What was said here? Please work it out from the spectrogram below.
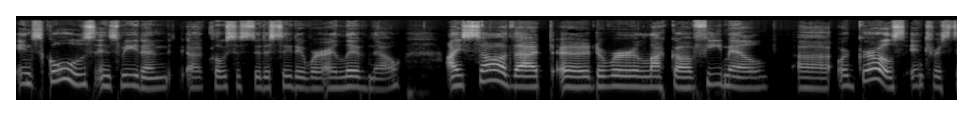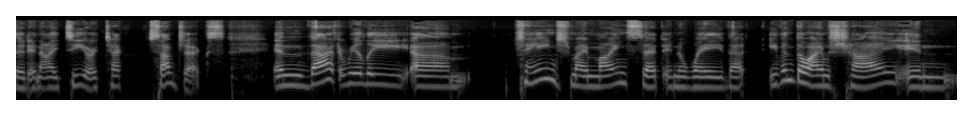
in schools in Sweden, uh, closest to the city where I live now, I saw that uh, there were a lack of female uh, or girls interested in IT or tech subjects. And that really um, changed my mindset in a way that even though I'm shy in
